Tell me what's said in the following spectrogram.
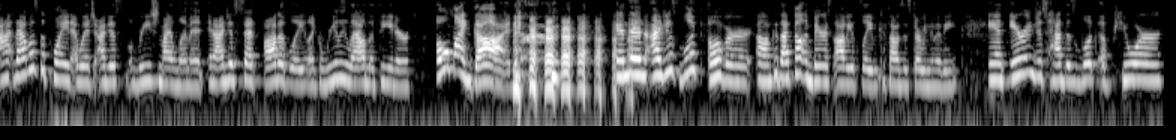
I, that was the point at which I just reached my limit, and I just said audibly, like really loud in the theater, oh my god. And then i just looked over because um, i felt embarrassed obviously because i was disturbing the movie. And aaron just had this look of pure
